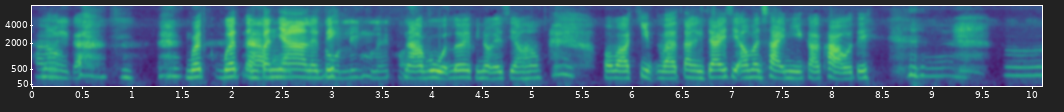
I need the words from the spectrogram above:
ทางนี้ก็เบิดเบิดอันปัญญาเลยติ โดนลิงก์เลยขอหนาบูดเลยพี่น้องเอเชียเฮา เพราะว่าคิดว่าตั้งใจสิเอามาใช้หนี่ขาขาวติเออ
